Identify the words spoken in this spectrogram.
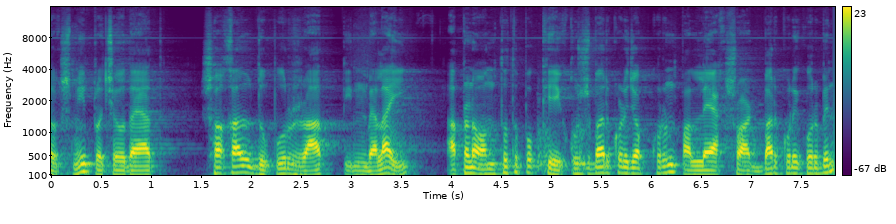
লক্ষ্মী প্রচোদয়াত। সকাল দুপুর রাত তিন বেলায় আপনারা অন্ততপক্ষে একুশ বার করে জপ করুন, পারলে একশো আটবার করে করবেন।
